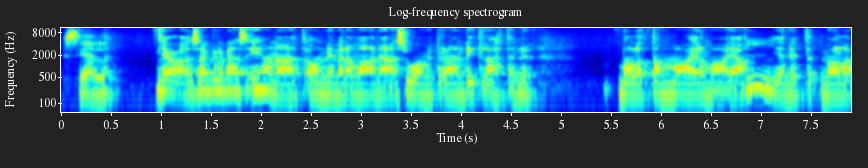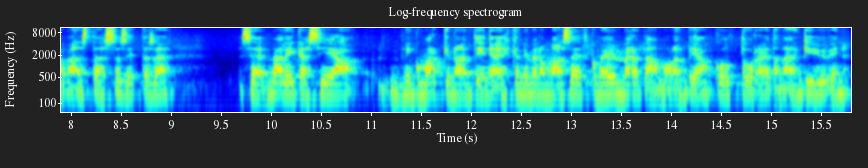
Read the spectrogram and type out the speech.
siellä. Joo, se on kyllä myös ihanaa, että on nimenomaan nämä Suomi-brändit lähtenyt vallottaa maailmaa ja, mm. ja nyt, että me ollaan kanssa tässä sitten se se välikäs ja niin kuin markkinointiin ja ehkä nimenomaan se, että kun me ymmärretään molempia kulttuureita näinkin hyvin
